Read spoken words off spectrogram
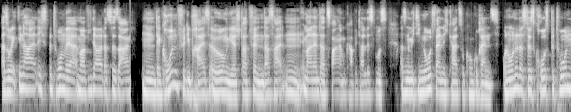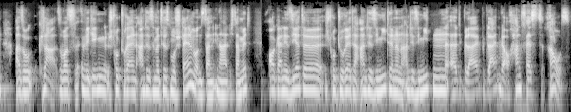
Also inhaltlich betonen wir ja immer wieder, dass wir sagen, hm, der Grund für die Preiserhöhungen, die jetzt stattfinden, das ist halt ein immanenter Zwang im Kapitalismus, also nämlich die Notwendigkeit zur Konkurrenz. Und ohne dass wir es groß betonen, also klar, sowas wie gegen strukturellen Antisemitismus stellen wir uns dann inhaltlich damit. Organisierte, strukturierte Antisemitinnen und Antisemiten, äh, die begleiten wir auch handfest raus.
